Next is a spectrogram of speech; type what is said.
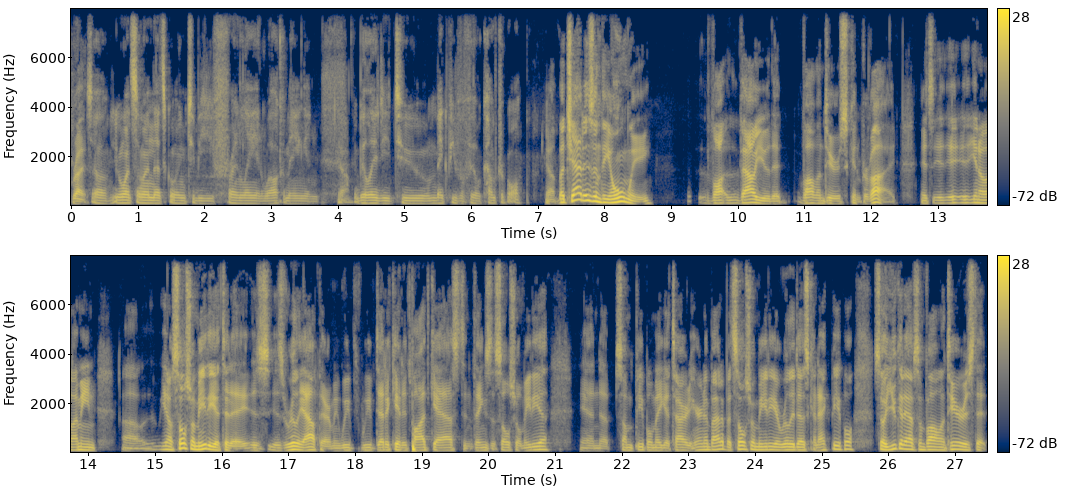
Right. So you want someone that's going to be friendly and welcoming and Yeah. ability to make people feel comfortable. Yeah, but chat isn't the only vo- value that volunteers can provide. It's it, it, you know, I mean, uh, you know, social media today is is really out there. I mean, we've we've dedicated podcasts and things to social media, and uh, some people may get tired of hearing about it, but social media really does connect people. So you could have some volunteers that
